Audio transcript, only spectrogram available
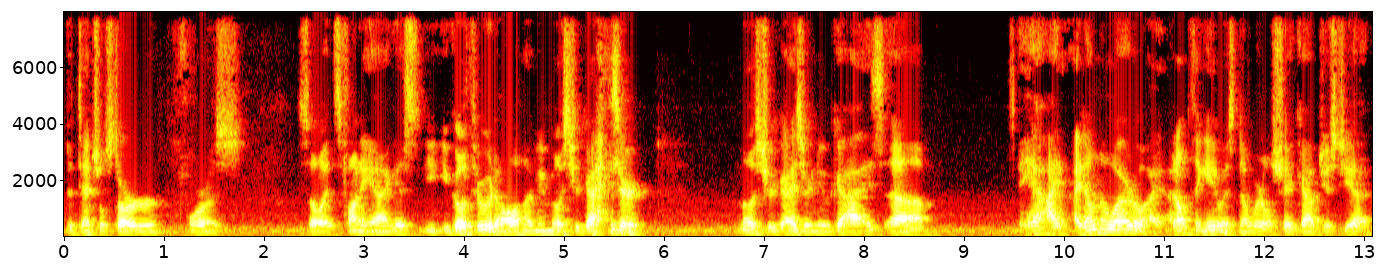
potential starter for us. So it's funny. I guess you, you, go through it all. I mean, most of your guys are most of your guys are new guys. Um, yeah, I, I don't know where to, I, I don't think any of us know where it'll shake out just yet.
